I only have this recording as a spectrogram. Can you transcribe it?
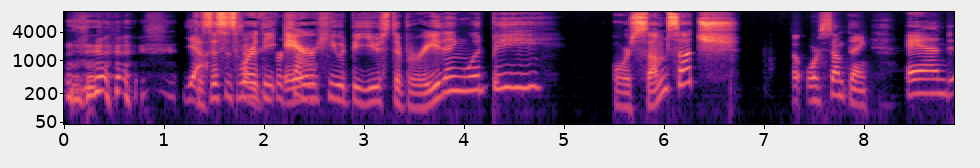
yeah, Because this is where the air some- he would be used to breathing would be, or some such. Uh, or something. And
